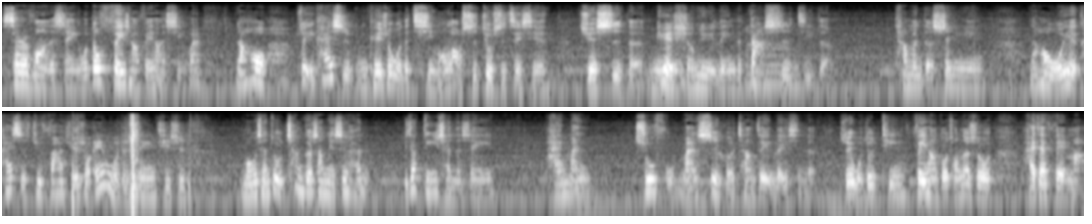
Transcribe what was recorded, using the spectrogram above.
，Sarah Vaughan 的声音，我都非常非常的喜欢，然后。所以一开始，你可以说我的启蒙老师就是这些爵士的乐手、女伶的大师级的，他们的声音，然后我也开始去发觉说，哎，我的声音其实某个程度唱歌上面是很比较低沉的声音，还蛮舒服，蛮适合唱这一类型的，所以我就听非常多。从那时候还在飞嘛，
